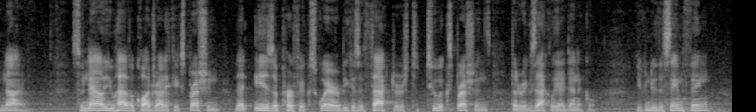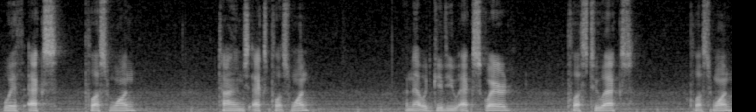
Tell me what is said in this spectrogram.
9. So now you have a quadratic expression that is a perfect square because it factors to two expressions that are exactly identical. You can do the same thing with x plus 1 times x plus 1, and that would give you x squared plus 2x plus 1.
